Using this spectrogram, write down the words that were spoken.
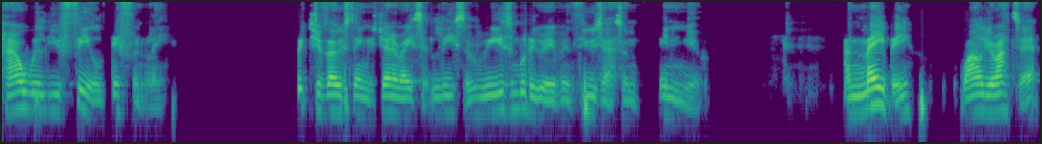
How mm. will you feel differently? Which of those things generates at least a reasonable degree of enthusiasm in you? And maybe, while you're at it,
